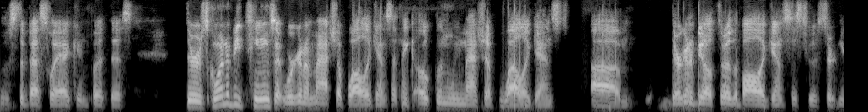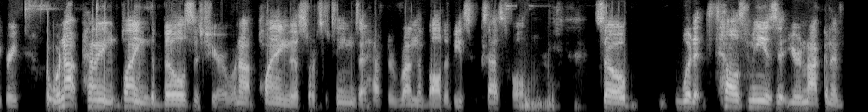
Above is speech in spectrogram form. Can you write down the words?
what's the best way I can put this? There's going to be teams that we're going to match up well against. I think Oakland we match up well against. Um, they're going to be able to throw the ball against us to a certain degree, but we're not playing playing the Bills this year. We're not playing those sorts of teams that have to run the ball to be successful. So what it tells me is that you're not going to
